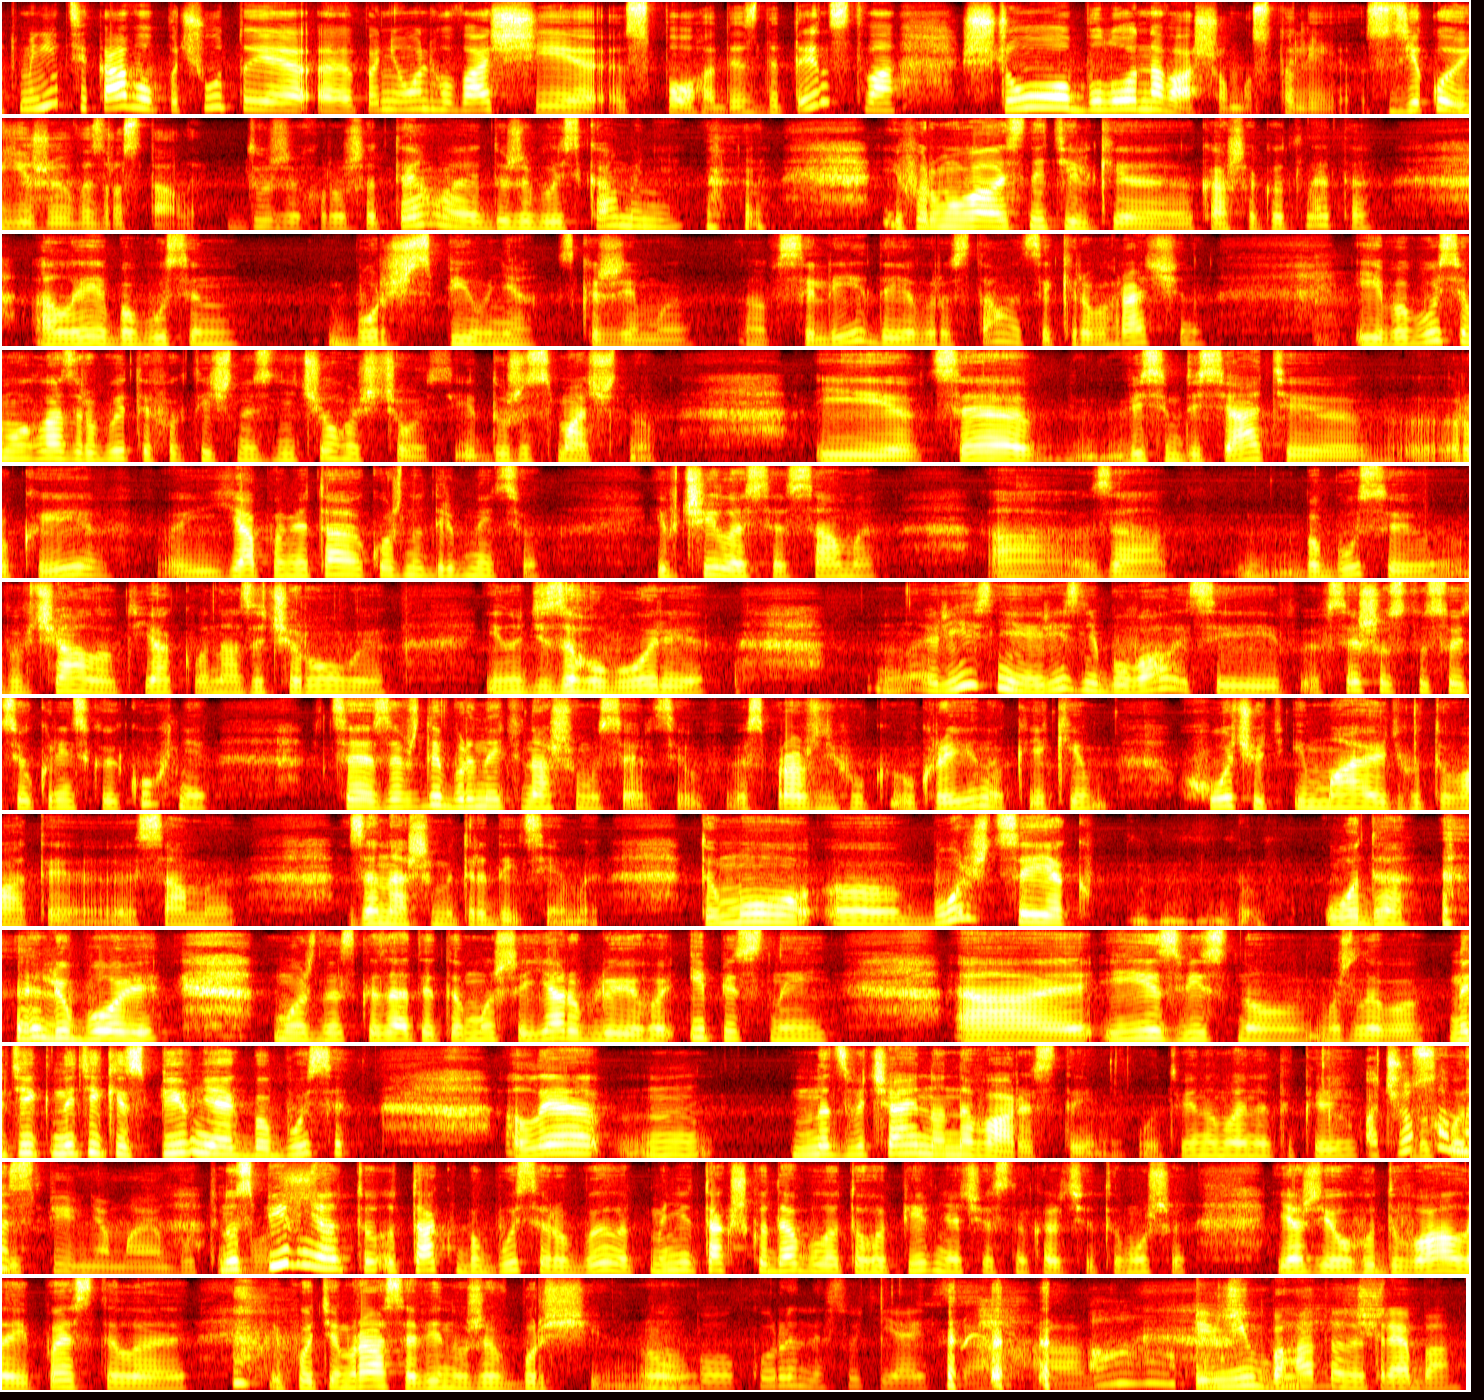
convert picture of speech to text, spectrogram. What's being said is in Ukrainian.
От мені цікаво почути, е, пані Ольго, ваші спогади з дитинства. Що було на вашому столі? З якою їжею ви зростали? Дуже хороша тема дуже близька мені. І формувалась не тільки каша котлета, але й бабусин борщ з півня, скажімо, в селі, де я виростала, це Кіровоградщина. І бабуся могла зробити фактично з нічого щось, і дуже смачно. І це 80-ті роки. Я пам'ятаю кожну дрібницю і вчилася саме за бабусею, вивчала, от як вона зачаровує, іноді заговорює. Різні, різні бувалиці, і все, що стосується української кухні, це завжди бренить в нашому серці справжніх українок, які хочуть і мають готувати е, саме за нашими традиціями. Тому е, борщ це як ода любові, можна сказати, тому що я роблю його і пісний, і, звісно, можливо, не тільки, з півдня, як бабуся, але надзвичайно наваристий. От він у мене такий. А чого саме виходить. з півдня має бути? Ну, з півня то так бабуся робила. Мені так шкода було того півня, чесно кажучи, тому що я ж його годувала і пестила, і потім раз, а він уже в борщі. Ну, Ну, бо кури несуть яйця, а А, півнів багато не треба.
